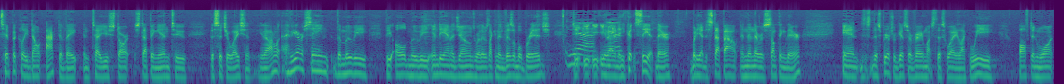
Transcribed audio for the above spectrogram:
typically don't activate until you start stepping into the situation. You know, I don't. Have you ever seen the movie, the old movie Indiana Jones, where there was like an invisible bridge? Do you- Yeah, you, you know, and he couldn't see it there, but he had to step out, and then there was something there. And the spiritual gifts are very much this way. Like we often want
